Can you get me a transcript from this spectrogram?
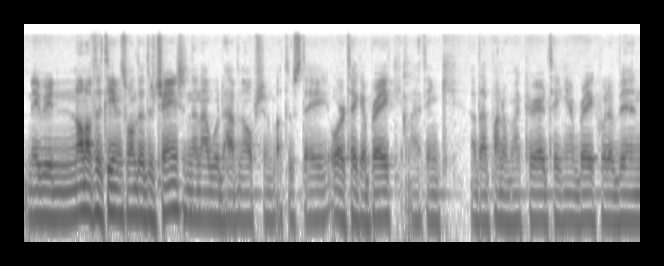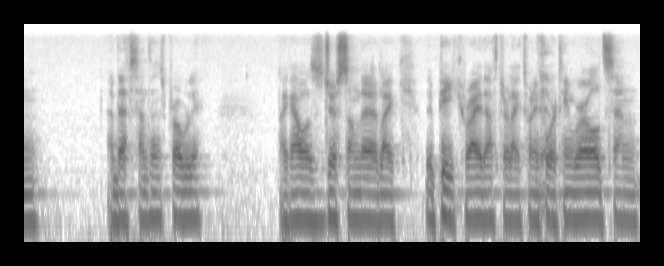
maybe none of the teams wanted to change and then I would have an option but to stay or take a break. And I think at that point of my career, taking a break would have been a death sentence probably. Like I was just on the like the peak right after like 2014 Worlds and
